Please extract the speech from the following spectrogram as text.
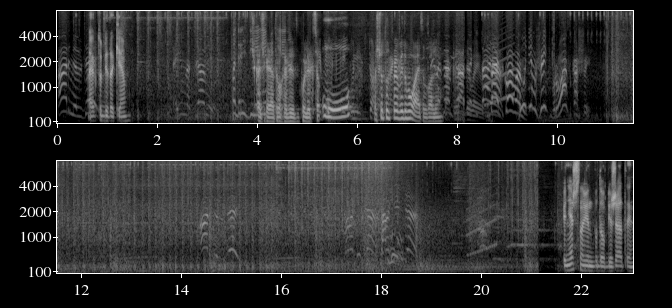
Армия людей. А як тобі таке? Чекай, чекай, я трохи відволікся. О! А що тут відбувається взагалі? Будем жить в роскоши. Звісно, він буде обіжати.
